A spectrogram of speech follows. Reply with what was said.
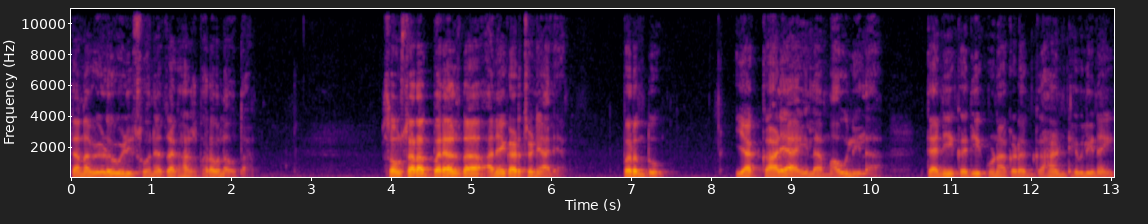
त्यांना वेळोवेळी सोन्याचा घास भरवला होता. संसारात बऱ्याचदा अनेक अडचणी आल्या. परंतु या काळ्या आईला माऊलीला त्यांनी कधी कुणाकडं गहाण ठेवली नाही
